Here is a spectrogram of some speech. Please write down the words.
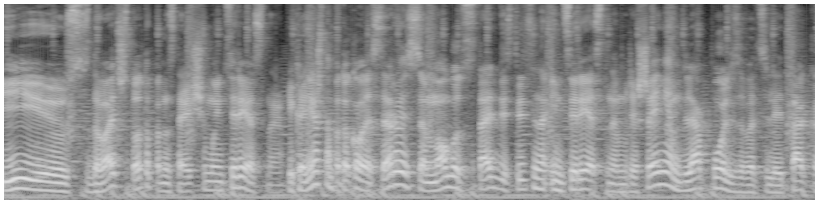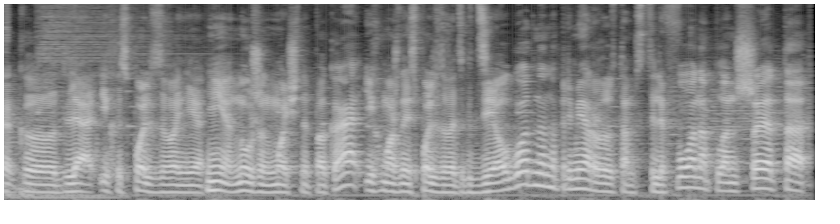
и создавать что-то по-настоящему интересное. И, конечно, потоковые сервисы могут стать действительно интересным решением для пользователей, так как э, для их использования не нужен мощный ПК, их можно использовать где угодно, например, там с телефона, планшета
